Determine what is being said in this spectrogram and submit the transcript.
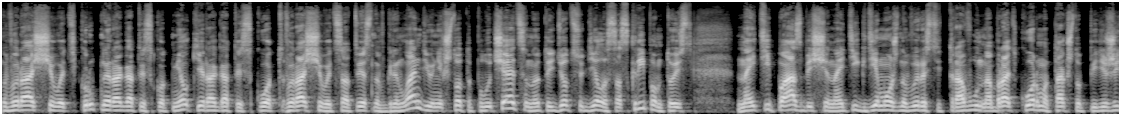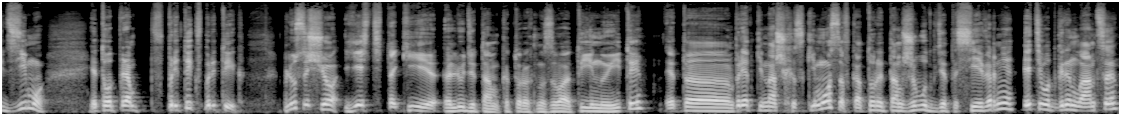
выращивать, крупный рогатый скот, мелкий рогатый скот, выращивать, соответственно, в Гренландии, у них что-то получается, но это идет все дело со скрипом, то есть найти пастбище, найти, где можно вырастить траву, набрать корма так, чтобы пережить зиму, это вот прям впритык-впритык. Плюс еще есть такие люди там, которых называют инуиты. Это предки наших эскимосов, которые там живут где-то севернее. Эти вот гренландцы,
